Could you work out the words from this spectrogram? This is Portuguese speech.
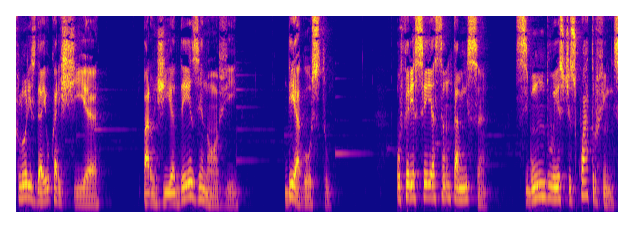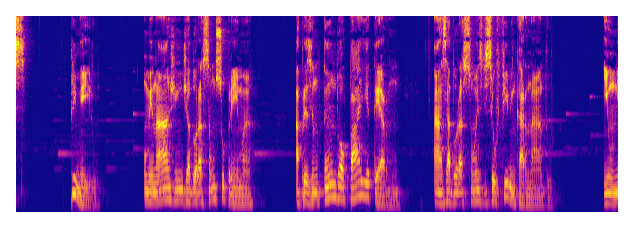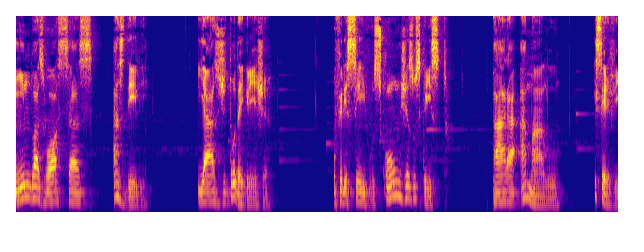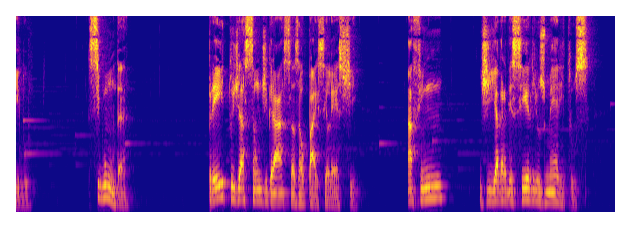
Flores da Eucaristia para o dia 19 de agosto. Oferecei a Santa Missa segundo estes quatro fins. Primeiro, homenagem de adoração suprema, apresentando ao Pai eterno as adorações de seu Filho encarnado e unindo as vossas às dele e as de toda a Igreja. Oferecei-vos com Jesus Cristo para amá-lo e servi-lo. Segunda, preito de ação de graças ao Pai Celeste, a fim de agradecer-lhe os méritos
